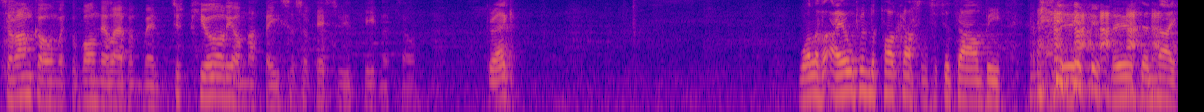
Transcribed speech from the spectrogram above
So I'm going with the 1-11 win, just purely on that basis of history repeating itself. Greg? Well, if I opened the podcast on such a downbeat mood, didn't I?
